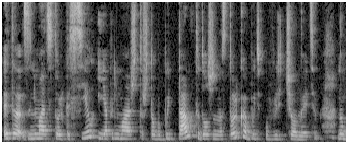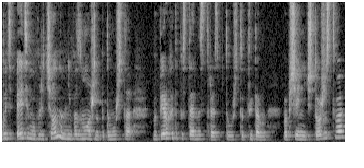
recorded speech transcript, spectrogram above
это занимает столько сил, и я понимаю, что чтобы быть там, ты должен настолько быть увлечен этим. Но быть этим увлеченным невозможно, потому что, во-первых, это постоянный стресс, потому что ты там вообще ничтожество,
